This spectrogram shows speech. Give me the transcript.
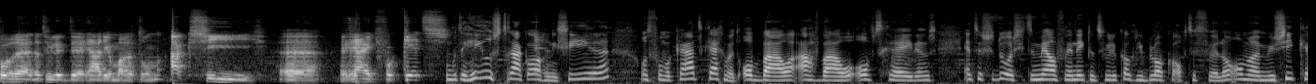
voor uh, natuurlijk de radiomarathon actie uh, Ride voor Kids. We moeten heel strak organiseren om het voor elkaar te krijgen met opbouwen, afbouwen, optredens. En tussendoor zitten Melvin en ik natuurlijk ook die blokken op te vullen om uh, muziek,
